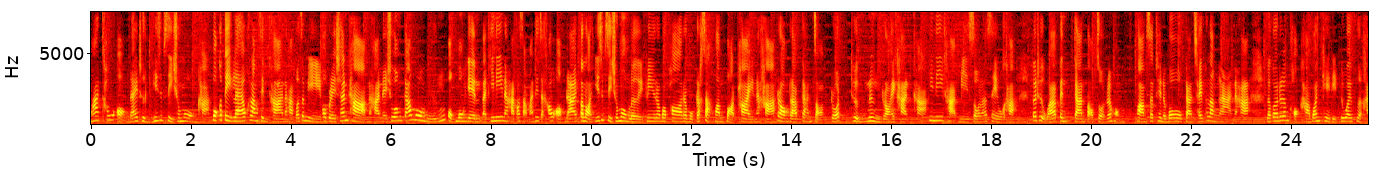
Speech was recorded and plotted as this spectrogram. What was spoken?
มารถเข้าออกได้ถึง 24 ชั่วโมงค่ะ ปกติแล้วคลังสินค้านะคะ ก็จะมี operation time นะคะ ในช่วง 9 โมงถึง 6 โมงเย็น แต่ที่นี่นะคะ ก็สามารถที่จะเข้าออกได้ตลอด 24 ชั่วโมงเลย มีรปภระบบรักษาความปลอดภัยนะคะ รองรับการจอดรถถึง 100 คันค่ะ ที่นี่ค่ะมีโซลาร์เซลล์ค่ะ ก็ถือว่าเป็นการตอบโจทย์เรื่องของ ความ sustainable การใช้พลังงานนะคะ แล้วก็เรื่องของคาร์บอนเครดิตด้วยเผื่อใคร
